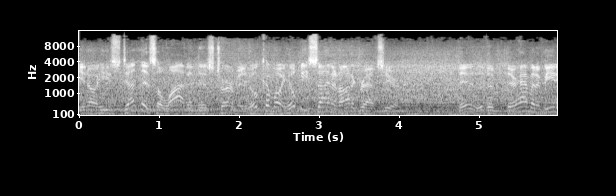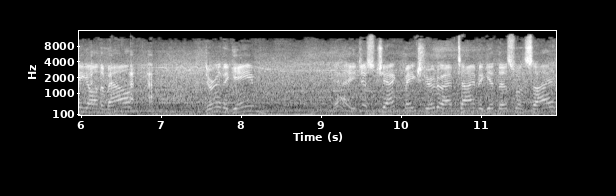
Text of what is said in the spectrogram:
you know, he's done this a lot in this tournament. He'll come out, he'll be signing autographs here. They're, they're having a meeting on the mound during the game. Yeah, he just check, make sure to have time to get this one signed.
